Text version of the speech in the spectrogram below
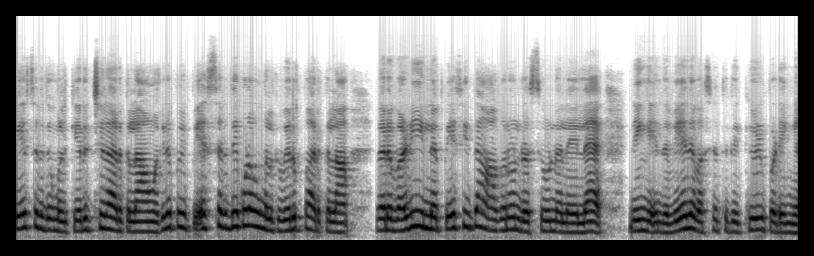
பேசுறது உங்களுக்கு எரிச்சலாக இருக்கலாம் அவங்கக்கிட்ட போய் பேசுறதே கூட உங்களுக்கு வெறுப்பாக இருக்கலாம் வேறு வழி இல்லை பேசி தான் ஆகணுன்ற சூழ்நிலையில் நீங்கள் இந்த வேத வசத்துக்கு கீழ்ப்படிங்க.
